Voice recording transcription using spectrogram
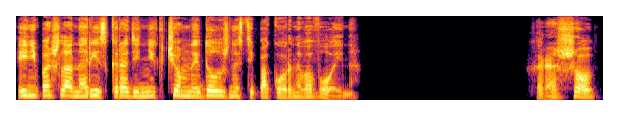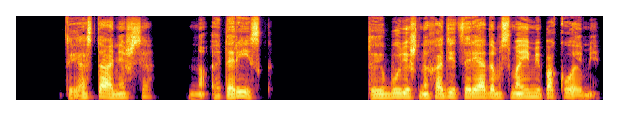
и не пошла на риск ради никчемной должности покорного воина. Хорошо, ты останешься, но это риск. Ты будешь находиться рядом с моими покоями.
